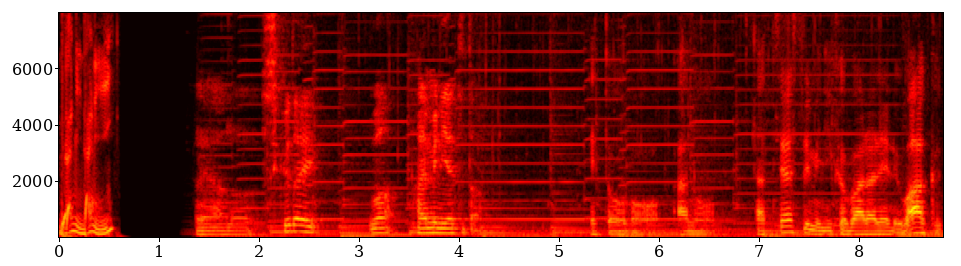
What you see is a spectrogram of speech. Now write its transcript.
えーあの宿題は早めにやってた？えっとあの夏休みに配られるワーク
